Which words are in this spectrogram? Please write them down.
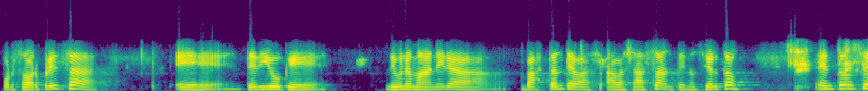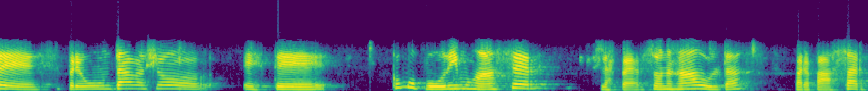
por sorpresa eh, te digo que de una manera bastante avallazante, ¿no es cierto? Sí. Entonces, preguntaba yo, este, ¿cómo pudimos hacer las personas adultas para pasar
